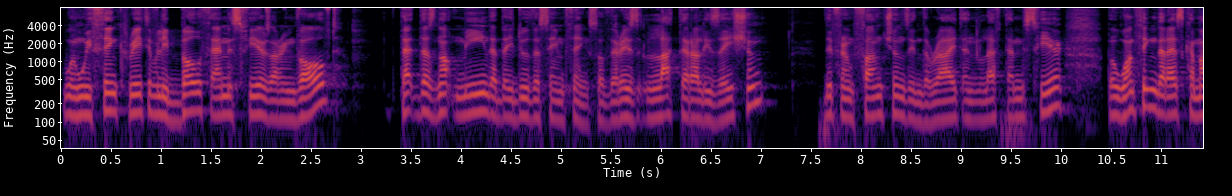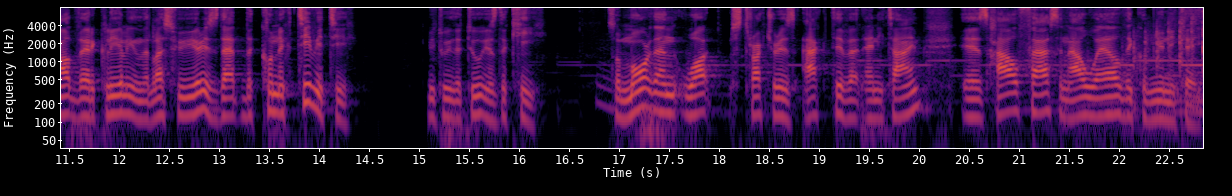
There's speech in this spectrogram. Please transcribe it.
When we think creatively, both hemispheres are involved. That does not mean that they do the same thing. So there is lateralization, different functions in the right and left hemisphere. But one thing that has come out very clearly in the last few years is that the connectivity between the two is the key. So more than what structure is active at any time is how fast and how well they communicate.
